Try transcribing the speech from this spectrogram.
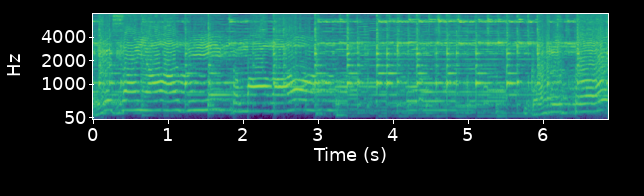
હે સયાજી તમારા ઘર તો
